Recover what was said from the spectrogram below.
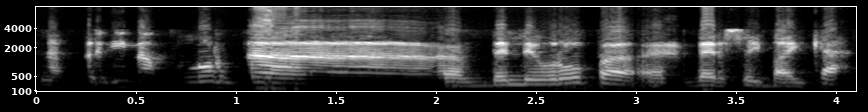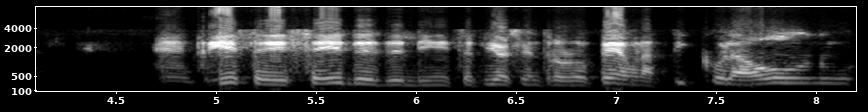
la, prima porta dell'Europa eh, verso i Balcani. Eh, Trieste è sede dell'iniziativa centroeuropea, una piccola ONU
